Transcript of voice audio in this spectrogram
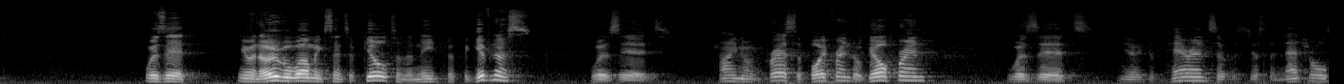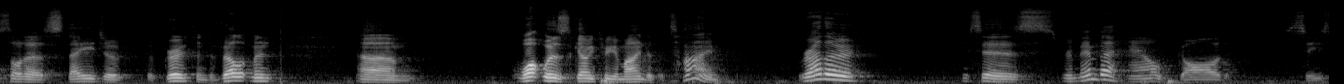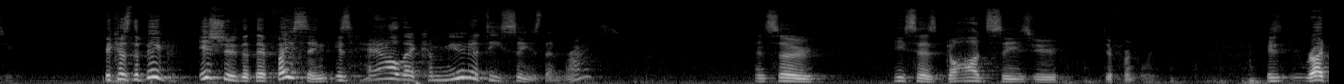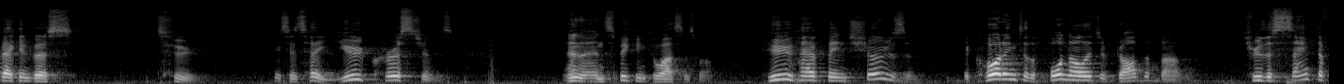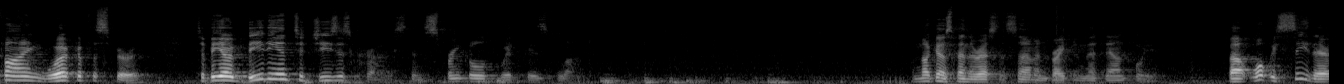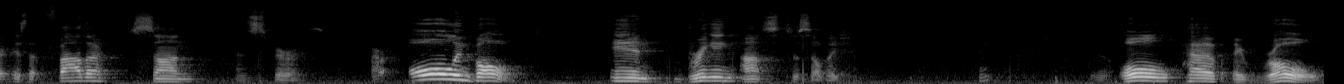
Was it you know, an overwhelming sense of guilt and a need for forgiveness? Was it trying to impress a boyfriend or girlfriend? Was it, you know, the parents? It was just a natural sort of stage of, of growth and development. Um, what was going through your mind at the time? Rather, he says, remember how God sees you. Because the big issue that they're facing is how their community sees them, right? And so he says, God sees you differently. He's, right back in verse 2, he says, Hey, you Christians, and, and speaking to us as well, who have been chosen according to the foreknowledge of God the Father, through the sanctifying work of the Spirit, to be obedient to Jesus Christ and sprinkled with his blood. I'm not going to spend the rest of the sermon breaking that down for you. But what we see there is that Father, Son, and Spirit are all involved in bringing us to salvation. Okay? All have a role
